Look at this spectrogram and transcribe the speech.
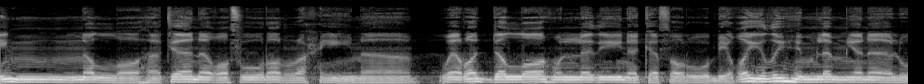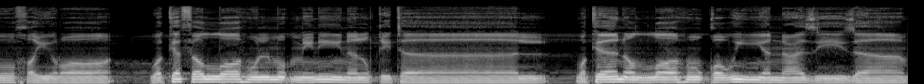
إن الله كان غفورا رحيما. ورد الله الذين كفروا بغيظهم لم ينالوا خيرا. وكفى الله المؤمنين القتال. وكان الله قويا عزيزا.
